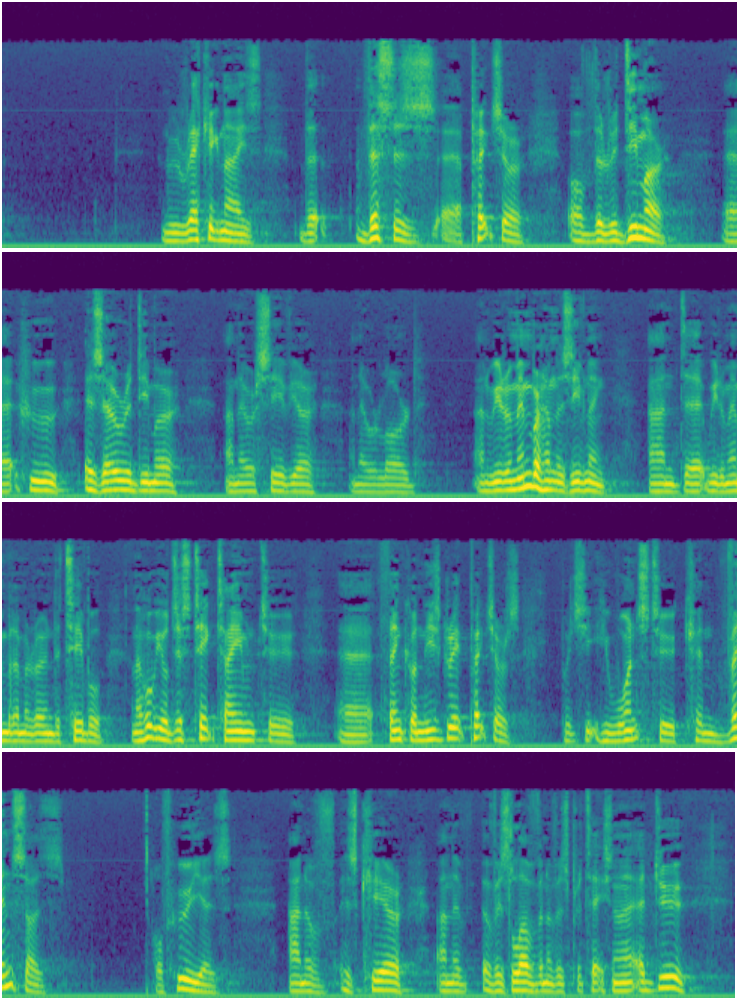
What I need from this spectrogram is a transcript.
And we recognize that this is a picture of the Redeemer uh, who is our Redeemer and our Savior and our Lord. And we remember him this evening and uh, we remember him around the table. And I hope you'll just take time to uh, think on these great pictures, which he, he wants to convince us of who he is and of his care and of, of his love and of his protection. And I, I do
